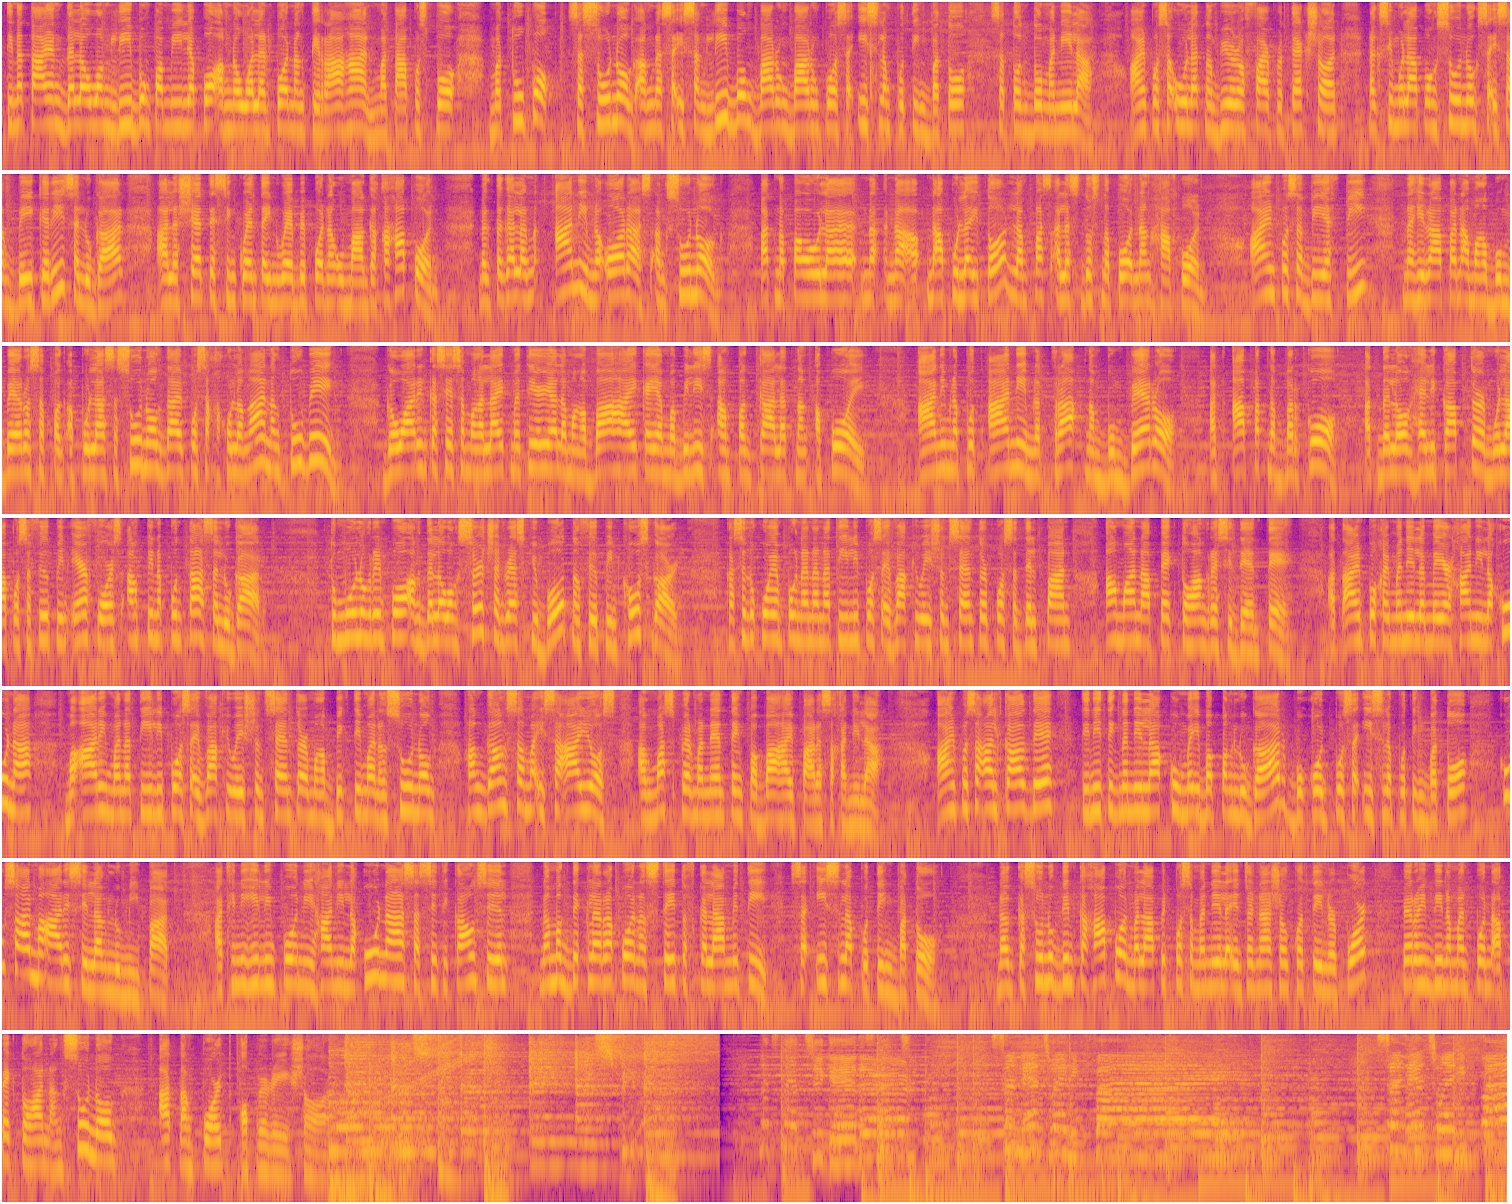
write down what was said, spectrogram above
Tinatayang dalawang libong pamilya po ang nawalan po ng tirahan matapos po matupok sa sunog ang nasa isang libong barong-barong po sa Islang Puting Bato sa Tondo, Manila. Ayon po sa ulat ng Bureau of Fire Protection, nagsimula po ang sunog sa isang bakery sa lugar alas 7.59 po ng umaga kahapon. Nagtagal ang anim na oras ang sunog at napaula, na, na, naapula ito lampas alas 2 na po ng hapon. Ayon po sa BFP, nahirapan ang mga bumbero sa pag-apula sa sunog dahil po sa kakulangan ng tubig. Gawa rin kasi sa mga light material ang mga bahay kaya mabilis ang pagkalat ng apoy. Anim na truck ng bumbero at apat na barko at dalawang helicopter mula po sa Philippine Air Force ang pinapunta sa lugar. Tumulong rin po ang dalawang search and rescue boat ng Philippine Coast Guard. Kasalukuyan pong nananatili po sa evacuation center po sa Delpan ang mga naapektuhang residente. At ayon po kay Manila Mayor Hani Lacuna, maaring manatili po sa evacuation center ang mga biktima ng sunog hanggang sa maisaayos ang mas permanenteng pabahay para sa kanila. Ayon po sa alkalde, tinitignan nila kung may iba pang lugar bukod po sa Isla Puting Bato kung saan maari silang lumipat. At hinihiling po ni Hani Lacuna sa City Council na magdeklara po ng state of calamity sa Isla Puting Bato. Nagkasunog din kahapon malapit po sa Manila International Container Port pero hindi naman po naapektuhan ang sunog at ang port operation. Let's get together. Sunnet 25. Sunnet 25.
